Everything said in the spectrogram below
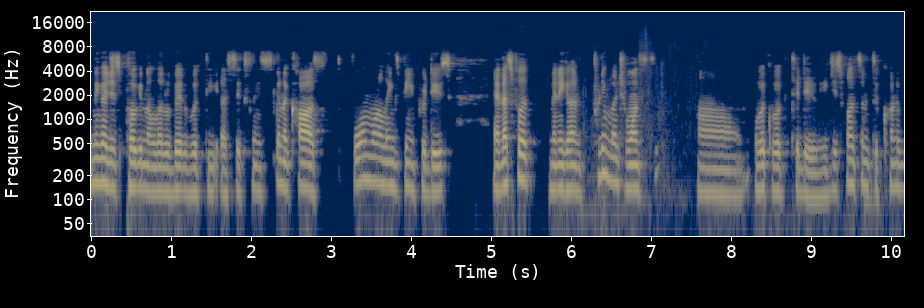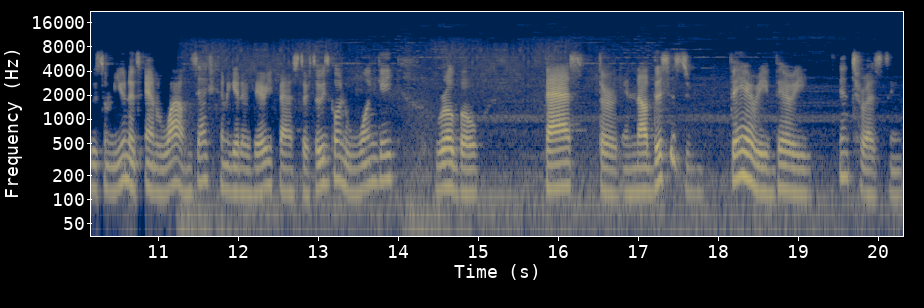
I think I'm just poking a little bit with the uh, six lings. It's going to cause four more lings being produced. And that's what Minigun pretty much wants um, Wick Wick to do. He just wants them to corner boost some units. And wow, he's actually going to get it very faster. So he's going to one gate Robo fast third. And now this is very, very interesting.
